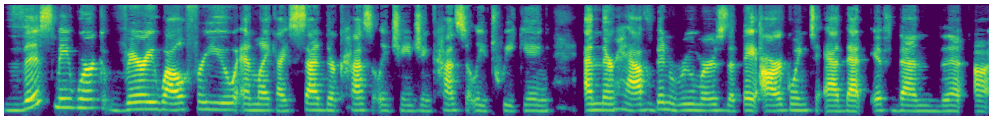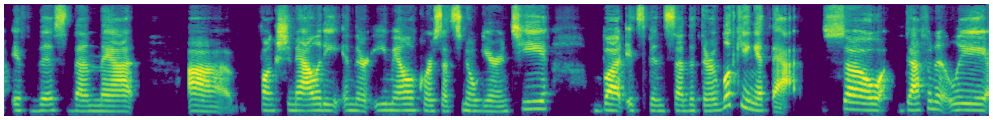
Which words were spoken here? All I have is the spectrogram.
this may work very well for you. And like I said, they're constantly changing, constantly tweaking. And there have been rumors that they are going to add that if then the, uh, if this, then that uh, functionality in their email. Of course, that's no guarantee, but it's been said that they're looking at that. So definitely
